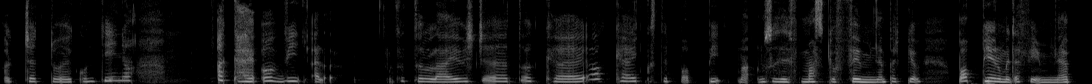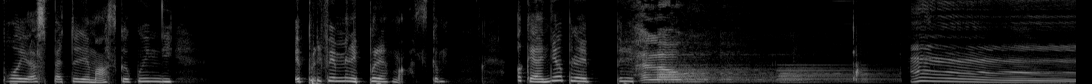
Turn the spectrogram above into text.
accetto e continuo. Ok, ho video. Allora tutto live chat, ok, ok, questo è Poppy, ma non so se è maschio o femmina, perché Poppy è nome da femmina e poi l'aspetto è maschio, quindi è pure femmina e pure maschio. Ok, andiamo per... per... Hello? Mm.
